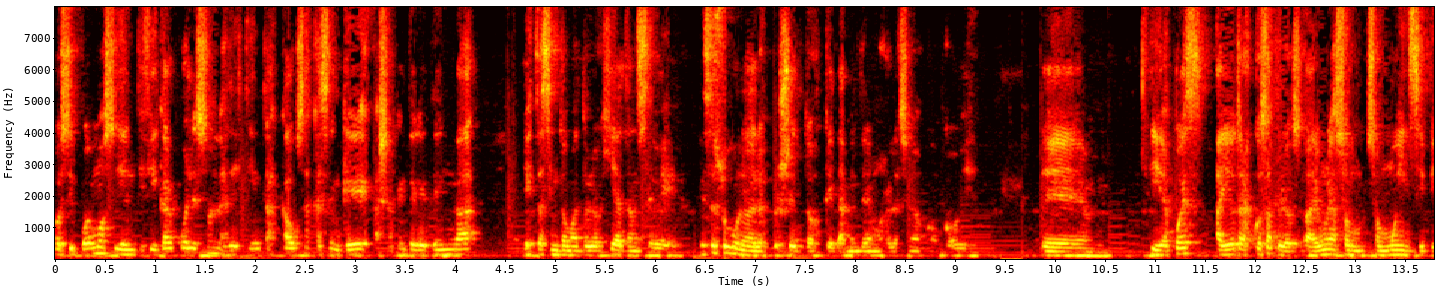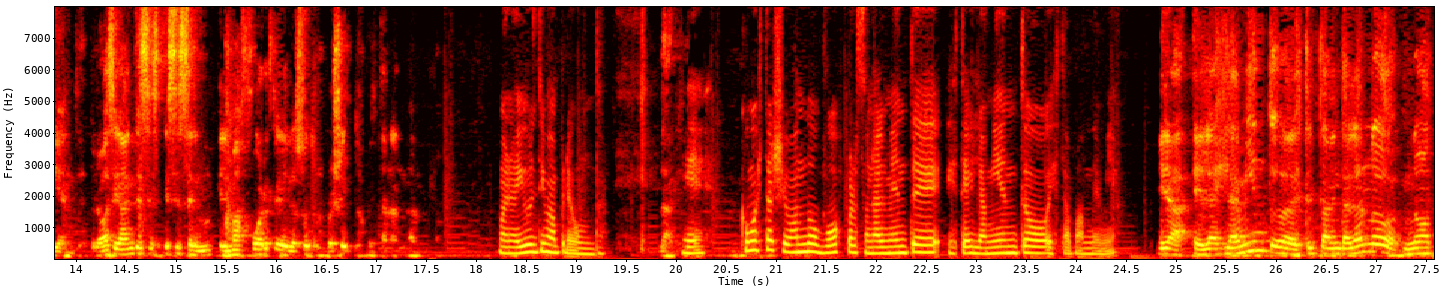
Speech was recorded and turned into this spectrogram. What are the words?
o si podemos identificar cuáles son las distintas causas que hacen que haya gente que tenga esta sintomatología tan severa. Ese es uno de los proyectos que también tenemos relacionados con COVID. Eh, y después hay otras cosas, pero algunas son, son muy incipientes. Pero básicamente ese, es el, más fuerte de los otros proyectos que están andando. Bueno, y última pregunta. Eh, ¿Cómo estás llevando vos personalmente este aislamiento, esta pandemia? Mira, el aislamiento, estrictamente hablando, no.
